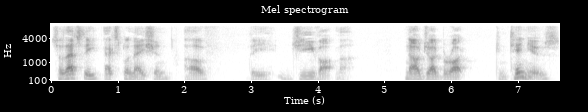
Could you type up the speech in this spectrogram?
So that's the explanation of the Jivatma. Now Bharat continues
